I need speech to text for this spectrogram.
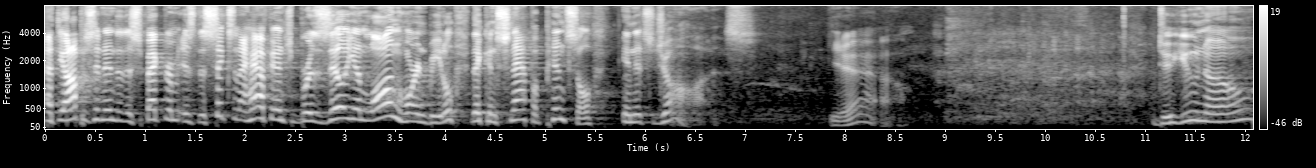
At the opposite end of the spectrum is the six and a half inch Brazilian longhorn beetle that can snap a pencil in its jaws. Yeah. Do you know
